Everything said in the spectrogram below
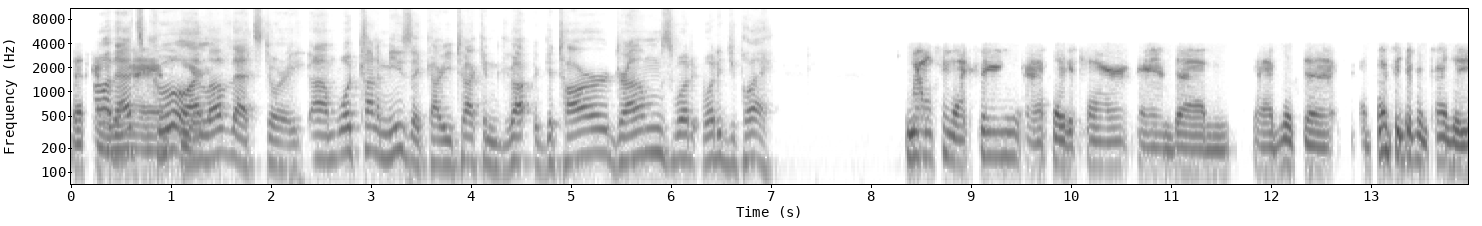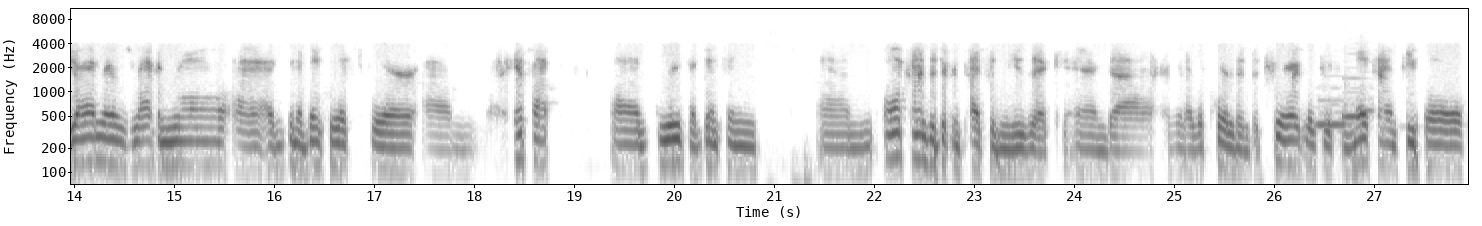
that's kind oh, of that's I cool. I love that story. Um, what kind of music are you talking? Gu- guitar, drums? What what did you play? Well, so I sing, I play guitar, and um, I've worked a, a, bunch of different kinds of genres, rock and roll. Uh, I've been a vocalist for um, a hip hop uh, group. I've done some um, all kinds of different types of music, and, uh, and you know, recorded in Detroit, worked with some Motown people,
